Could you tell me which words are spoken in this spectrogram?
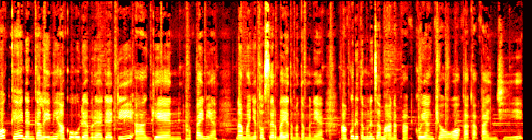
Oke, dan kali ini aku udah berada di agen apa ini ya? Namanya Toserba ya teman-teman ya. Aku ditemenin sama anak aku yang cowok, kakak Panji.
